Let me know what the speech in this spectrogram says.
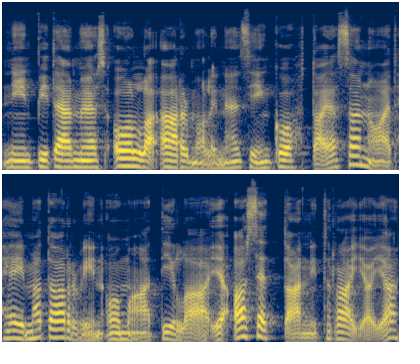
niin pitää myös olla armollinen siinä kohtaa ja sanoa, että hei, mä tarviin omaa tilaa ja asettaa niitä rajoja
